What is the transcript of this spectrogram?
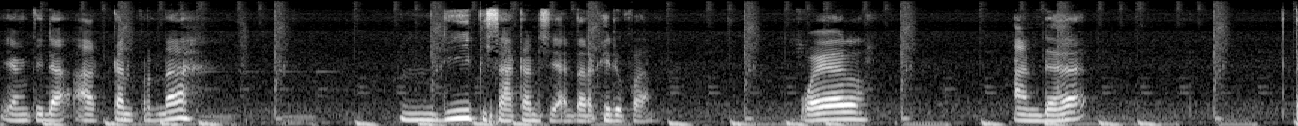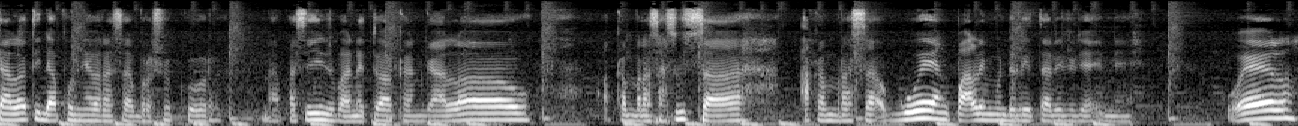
yang tidak akan pernah Hmm, dipisahkan sih antara kehidupan. Well, Anda kalau tidak punya rasa bersyukur, nah pasti hidup Anda itu akan galau, akan merasa susah, akan merasa gue yang paling menderita di dunia ini. Well,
